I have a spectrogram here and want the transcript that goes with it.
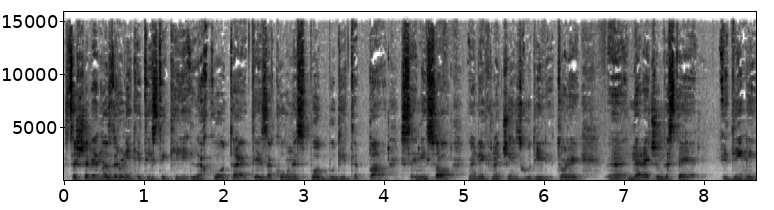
ste še vedno zdravniki tisti, ki lahko ta, te zakone spodbudite, pa se niso na nek način zgodili. Torej, eh, ne rečem, da ste edini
